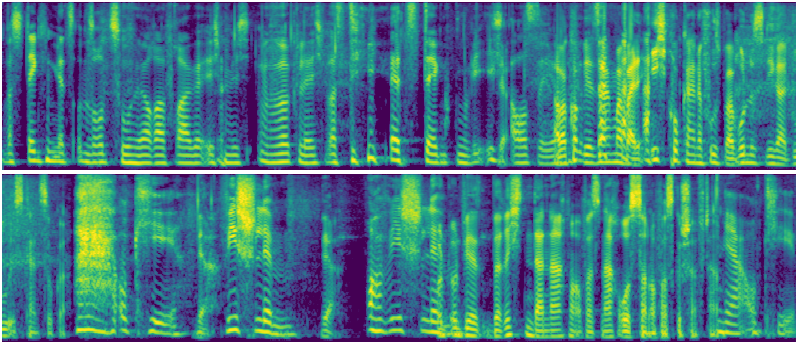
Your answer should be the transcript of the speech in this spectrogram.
Was denken jetzt unsere Zuhörer, frage ich mich wirklich, was die jetzt denken, wie ich ja. aussehe. Aber komm, wir sagen mal beide, ich gucke keine Fußball-Bundesliga, du isst kein Zucker. Ah, okay. Ja. Wie schlimm. Ja. Oh, wie schlimm. Und, und wir berichten danach mal, ob wir es nach Ostern auf was geschafft haben. Ja, okay.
